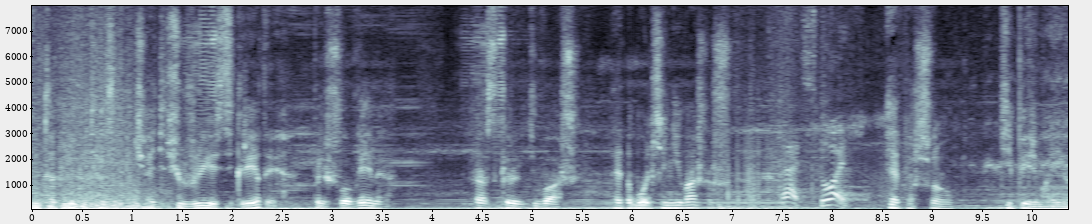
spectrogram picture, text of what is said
Вы так любите разоблачать чужие секреты. Пришло время раскрыть ваш. Это больше не ваше шоу. Кать, стой! Это шоу теперь мое.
